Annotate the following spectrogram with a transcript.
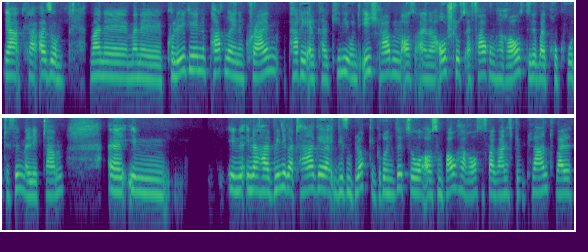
Ja, klar. Also meine, meine Kollegin, Partnerin in Crime, Pari El Kalkili und ich haben aus einer Ausschlusserfahrung heraus, die wir bei ProQuote Film erlebt haben, äh, im, in, innerhalb weniger Tage diesen Blog gegründet, so aus dem Bau heraus. Das war gar nicht geplant, weil,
